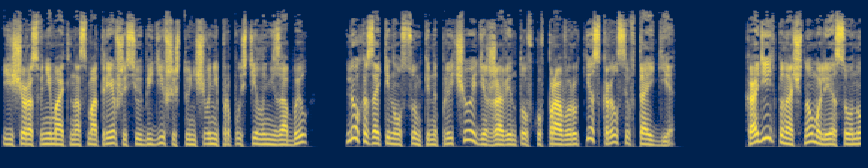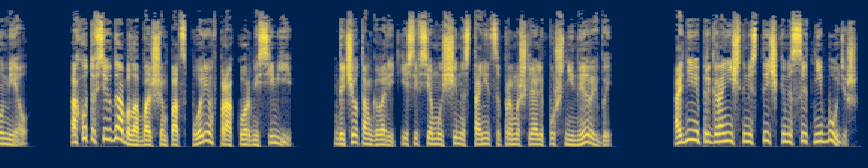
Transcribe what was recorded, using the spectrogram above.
Еще раз внимательно осмотревшись и убедившись, что ничего не пропустил и не забыл, Леха закинул сумки на плечо и, держа винтовку в правой руке, скрылся в тайге. Ходить по ночному лесу он умел. Охота всегда была большим подспорьем в прокорме семьи. Да чего там говорить, если все мужчины станицы промышляли пушниной рыбой. Одними приграничными стычками сыт не будешь.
